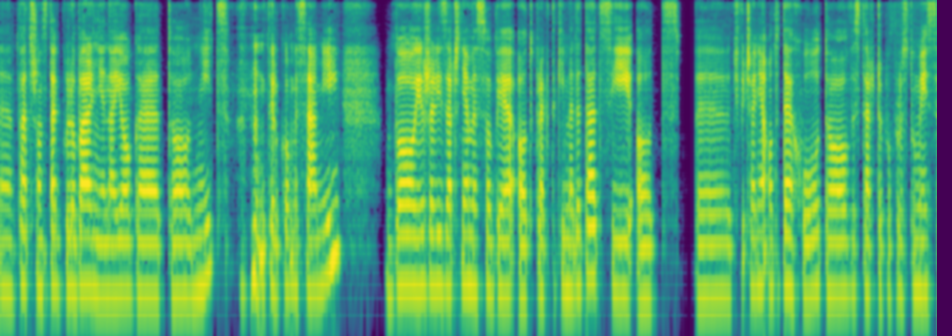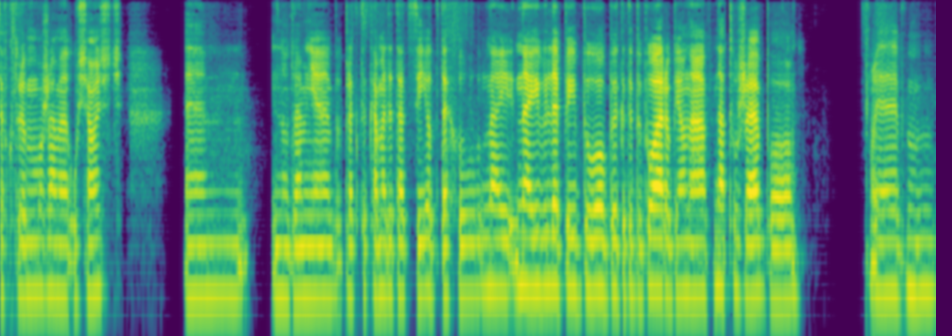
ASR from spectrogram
e, patrząc tak globalnie na jogę, to nic, tylko my sami, bo jeżeli zaczniemy sobie od praktyki medytacji, od e, ćwiczenia oddechu, to wystarczy po prostu miejsce, w którym możemy usiąść. Em, No, dla mnie praktyka medytacji i oddechu naj, najlepiej byłoby, gdyby była robiona w naturze, bo m,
